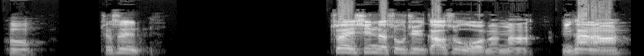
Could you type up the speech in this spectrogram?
好，就是最新的数据告诉我们嘛，你看啊，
